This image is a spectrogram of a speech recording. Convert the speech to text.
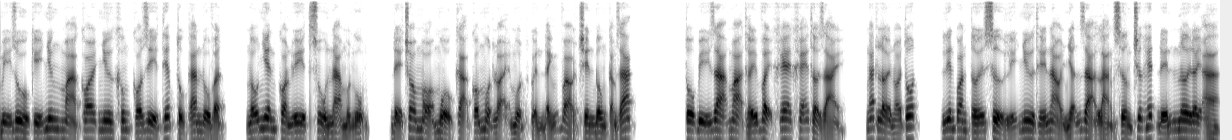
mỹ dù kỳ nhưng mà coi như không có gì tiếp tục ăn đồ vật, ngẫu nhiên còn uy xù nạ một ngụm, để cho mỏ mổ cả có một loại một quyền đánh vào trên bông cảm giác. Tổ bị dạ mạ thấy vậy khe khẽ thở dài, ngắt lời nói tốt, liên quan tới xử lý như thế nào nhẫn giả làng xương trước hết đến nơi đây à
